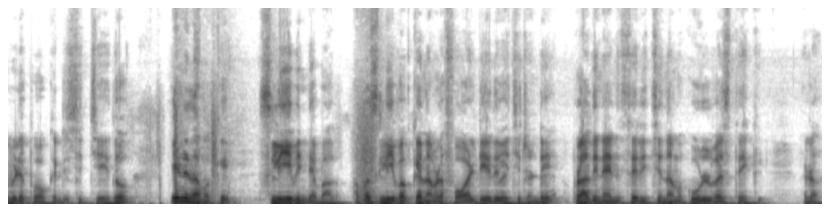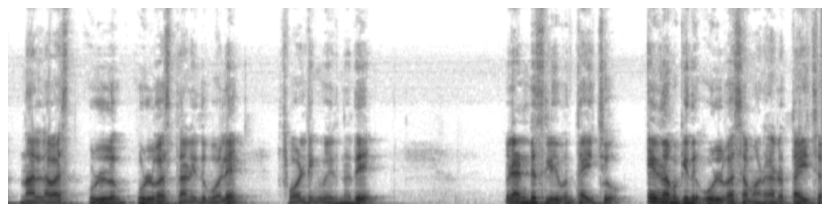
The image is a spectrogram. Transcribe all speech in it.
ഇവിടെ പോക്കറ്റ് സ്റ്റിച്ച് ചെയ്തു. ഇനി നമുക്ക് സ്ലീവിന്റെ ഭാഗം. അപ്പോൾ സ്ലീവൊക്കെ നമ്മൾ ഫോൾഡ് ചെയ്ത് വെച്ചിട്ടുണ്ട്. അപ്പോൾ അതിനനുസരിച്ച് നമുക്ക് ഉൾവശത്തേക്ക് കേട്ടോ നല്ല വശ ഉള്ളു ഉൾവശത്താണ് ഇതുപോലെ ഫോൾഡിങ് വരുന്നത്. രണ്ട് സ്ലീവും തയ്ച്ചു. ഇനി നമുക്കിത് ഉൾവശമാണ് കേട്ടോ തയ്ച്ച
